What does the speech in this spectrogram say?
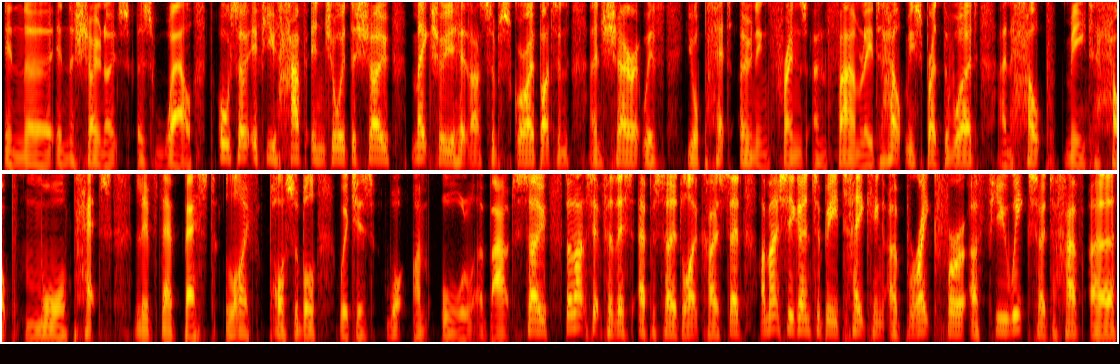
in the in the show notes as well. Also, if you have enjoyed the show, make sure you hit that subscribe button and share it with your pet owning friends and family to help me spread the word and help me to help more pets live their best life possible, which is what I'm all about. So, so that's it for this episode. Like I said, I'm actually going to be taking a break for a few weeks, so to have a,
